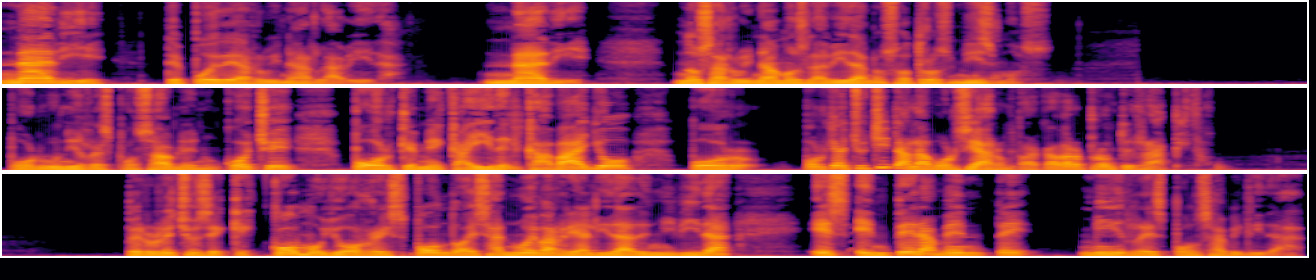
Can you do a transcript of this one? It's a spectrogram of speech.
nadie te puede arruinar la vida. Nadie. Nos arruinamos la vida nosotros mismos. Por un irresponsable en un coche, porque me caí del caballo, por porque a Chuchita la bolsearon para acabar pronto y rápido. Pero el hecho es de que cómo yo respondo a esa nueva realidad en mi vida es enteramente mi responsabilidad.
